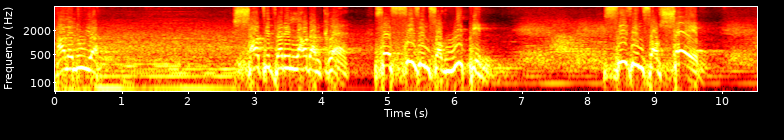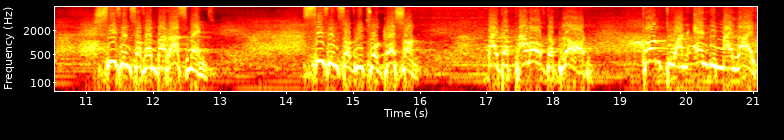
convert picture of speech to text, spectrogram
Hallelujah. Shout it very loud and clear. Say seasons of weeping. Seasons of shame. Seasons of embarrassment. Seasons of retrogression. By the power of the blood come to an end in my life.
